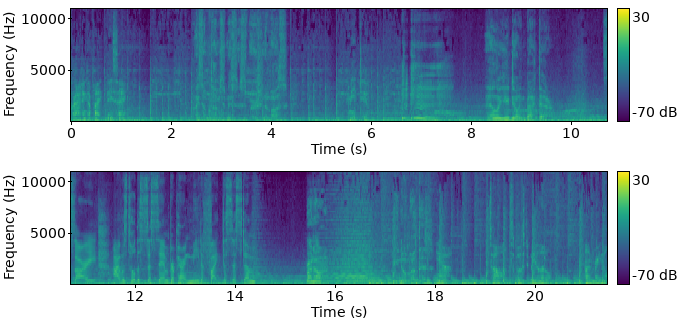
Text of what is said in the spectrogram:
Like riding a bike, they say. I sometimes miss this version of us. Me too. The hell are you doing back there? Sorry, I was told this is a sim preparing me to fight the system. Right on. You know about this? Yeah. It's all supposed to be a little unreal.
